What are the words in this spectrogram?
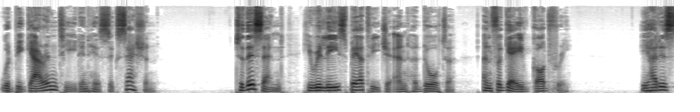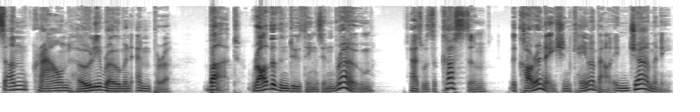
would be guaranteed in his succession. To this end, he released Beatrice and her daughter, and forgave Godfrey. He had his son crowned Holy Roman Emperor, but rather than do things in Rome, as was the custom, the coronation came about in Germany.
